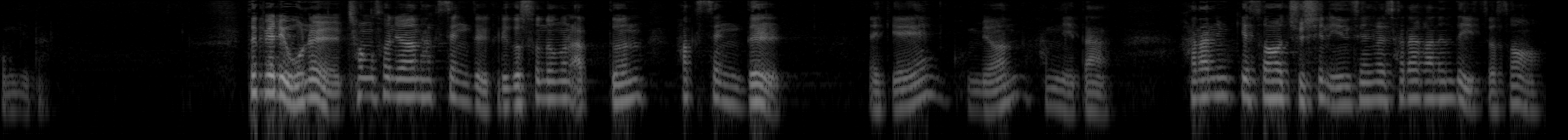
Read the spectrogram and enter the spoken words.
봅니다. 특별히 오늘 청소년 학생들 그리고 수능을 앞둔 학생들에게 권면합니다. 하나님께서 주신 인생을 살아가는 데 있어서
